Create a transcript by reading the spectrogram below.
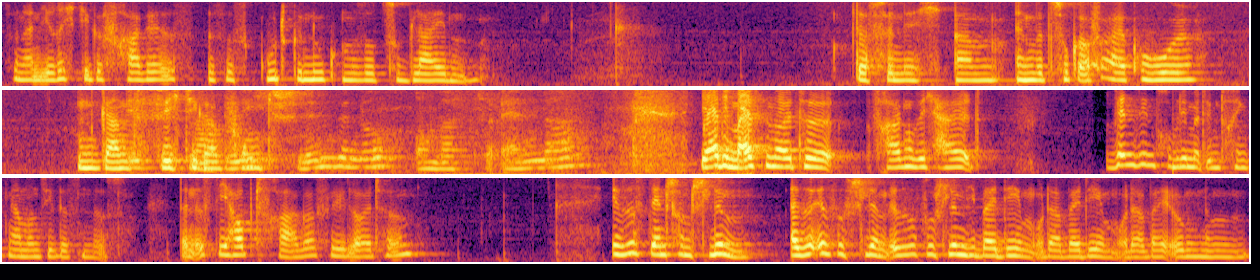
sondern die richtige Frage ist, ist es gut genug, um so zu bleiben? Das finde ich ähm, in Bezug auf Alkohol ein ganz ist wichtiger es noch Punkt. Nicht schlimm genug, um was zu ändern? Ja, die meisten Leute fragen sich halt, wenn sie ein Problem mit dem Trinken haben und sie wissen das, dann ist die Hauptfrage für die Leute, ist es denn schon schlimm? Also ist es schlimm? Ist es so schlimm wie bei dem oder bei dem oder bei irgendeinem,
